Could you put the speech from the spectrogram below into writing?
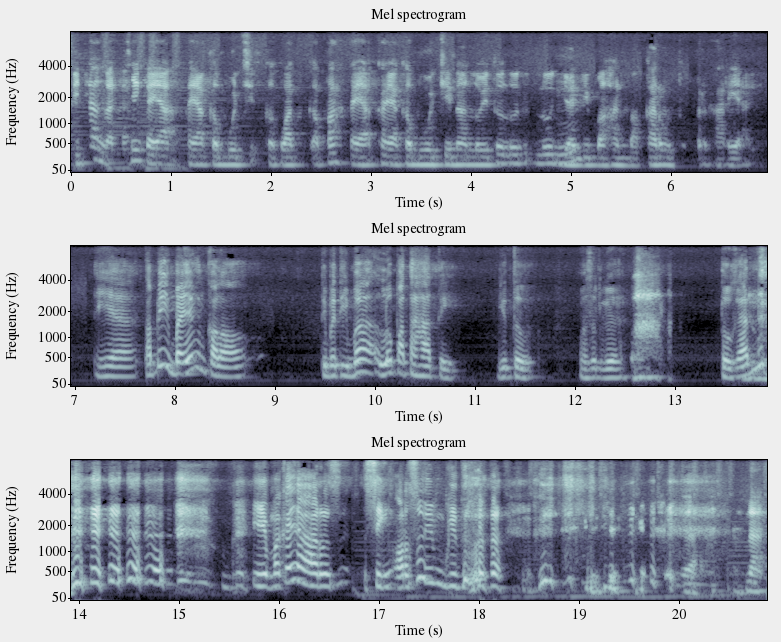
Bisa nggak sih kayak kayak kebucin kekuat apa kayak kayak kebucinan lo itu lo lo hmm. jadi bahan bakar untuk berkarya? Iya tapi bayangin kalau tiba-tiba lo patah hati gitu maksud gue. Wah. tuh kan? Iya makanya harus sing or swim gitu. Ya. nah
